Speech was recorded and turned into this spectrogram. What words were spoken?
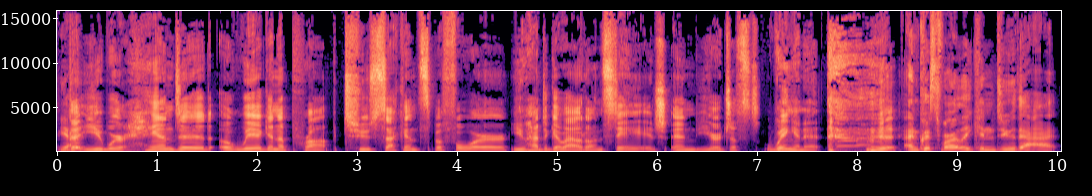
yeah. That you were handed a wig and a prop 2 seconds before you had to go out on stage and you're just winging it. And Chris Farley can do that.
